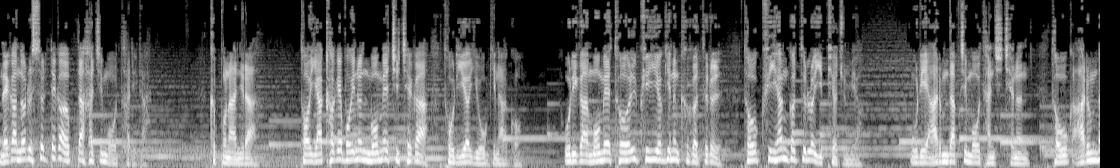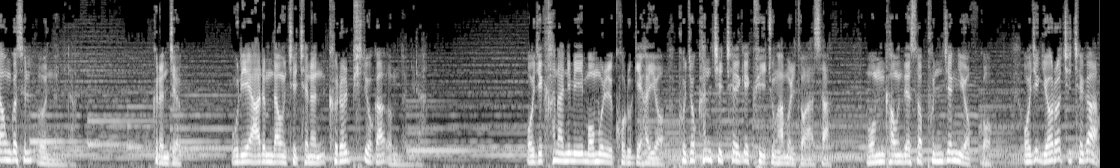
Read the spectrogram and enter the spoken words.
내가 너를 쓸 데가 없다 하지 못하리라. 그뿐 아니라 더 약하게 보이는 몸의 지체가 도리어 요긴하고 우리가 몸에 덜 귀히 여기는 그것들을 더욱 귀한 것들로 입혀주며 우리 아름답지 못한 지체는 더욱 아름다운 것을 얻느니라. 그런즉 우리의 아름다운 지체는 그럴 필요가 없느니라. 오직 하나님이 몸을 고르게 하여 부족한 지체에게 귀중함을 더하사 몸 가운데서 분쟁이 없고 오직 여러 지체가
